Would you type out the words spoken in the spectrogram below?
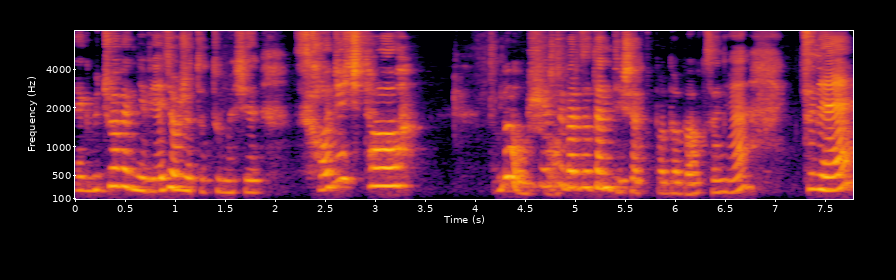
jakby człowiek nie wiedział, że to tu ma się schodzić, to, to by uszło. Jeszcze bardzo ten t-shirt podobał, co nie? Co nie?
